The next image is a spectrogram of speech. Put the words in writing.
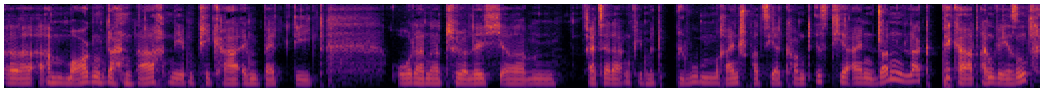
äh, am Morgen danach neben Picard im Bett liegt. Oder natürlich, ähm, als er da irgendwie mit Blumen reinspaziert kommt, ist hier ein John Luck Pickard anwesend.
